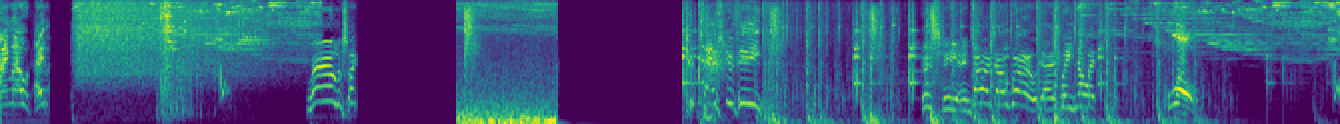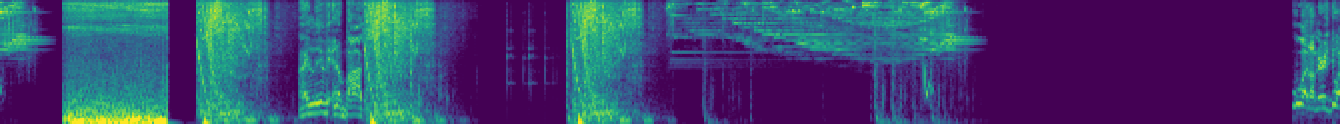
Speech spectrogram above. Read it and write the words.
I'm out. I'm Well, looks like catastrophe. It's the entire world as we know it. Whoa. I live in a box. What on earth do I...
